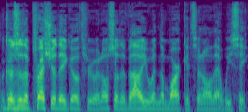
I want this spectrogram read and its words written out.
because of the pressure they go through, and also the value in the markets and all that we see.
